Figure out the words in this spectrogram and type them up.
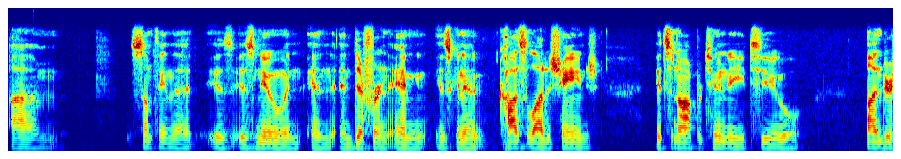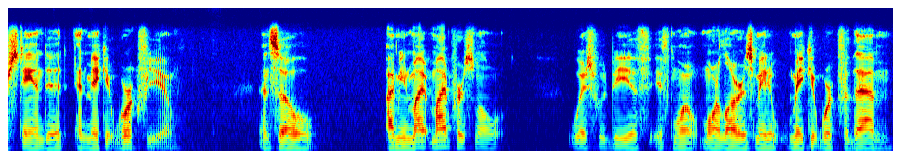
um, something that is is new and, and, and different and is going to cause a lot of change, it's an opportunity to understand it and make it work for you. And so, I mean, my, my personal wish would be if, if more more lawyers made it make it work for them,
